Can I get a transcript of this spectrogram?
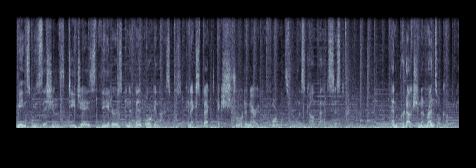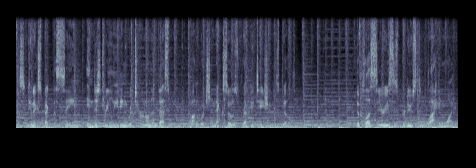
means musicians, DJs, theaters, and event organizers can expect extraordinary performance from this compact system. And production and rental companies can expect the same industry-leading return on investment upon which Nexo's reputation is built. The Plus series is produced in black and white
